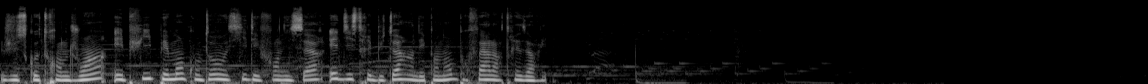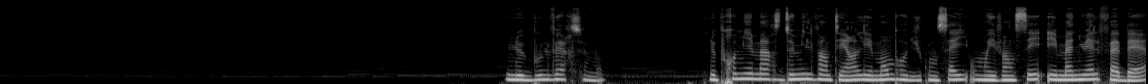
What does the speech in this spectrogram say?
jusqu'au 30 juin, et puis paiement comptant aussi des fournisseurs et distributeurs indépendants pour faire leur trésorerie. Le bouleversement. Le 1er mars 2021, les membres du Conseil ont évincé Emmanuel Faber,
